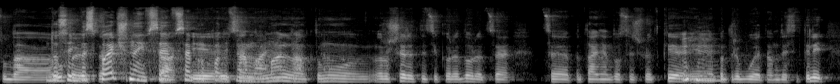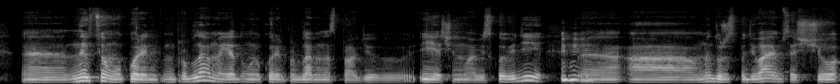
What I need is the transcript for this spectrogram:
суда Досить рухаються. безпечно і все, Так, все і проходить це нормально. так. Тому розширити ці коридори це, це питання досить швидке і не потребує там десятиліть. Е, Не в цьому корінь проблеми. Я думаю, корінь проблеми насправді і є чи немає військові дії. Е, А ми дуже сподіваємося, що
